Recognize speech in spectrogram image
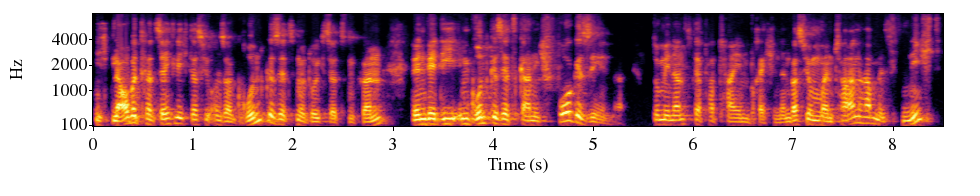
Ich glaube tatsächlich, dass wir unser Grundgesetz nur durchsetzen können, wenn wir die im Grundgesetz gar nicht vorgesehene Dominanz der Parteien brechen. Denn was wir momentan haben, ist nicht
